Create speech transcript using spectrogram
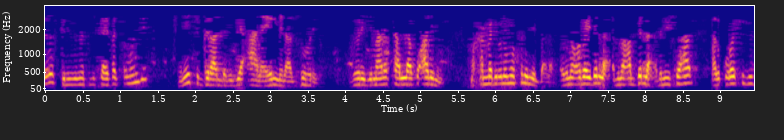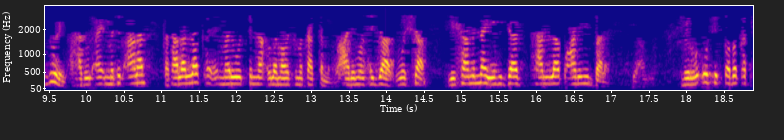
ድረስ ግንኙነት ብቻ አይፈጽሙ እንጂ እኔ ችግር አለ ብዬ አላይም ይላል ዙህሪ። ዙህሪ ማለት ታላቁ ዓሊም ነው። محمد بن مسلم ይባላል። ابن عبيد الله ابن عبد الله ابن شهاب القرشي الزهري احد الائمه الاعلام ከታላላቅ መሪዎችና ዑለማዎች መካከል ነው። ዓሊሙ الحجاز والشام የሻምና የሂጃዝ ታላቁ ዓሊም ይባላል። من رؤوس الطبقة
